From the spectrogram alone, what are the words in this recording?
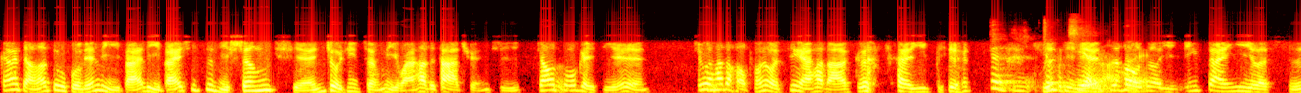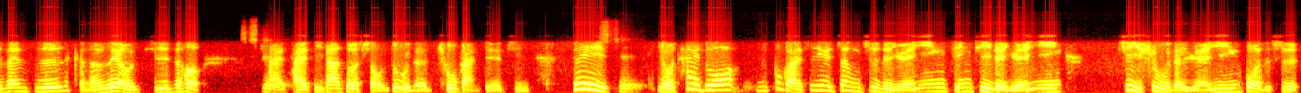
刚才讲到杜甫，连李白，李白是自己生前就已经整理完他的大全集，交托给别人。嗯结果他的好朋友竟然他把他搁在一边，十几年之后就已经散佚了十分之可能六七之后，才才替他做首度的出版结集。所以有太多，不管是因为政治的原因、经济的原因、技术的原因，或者是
